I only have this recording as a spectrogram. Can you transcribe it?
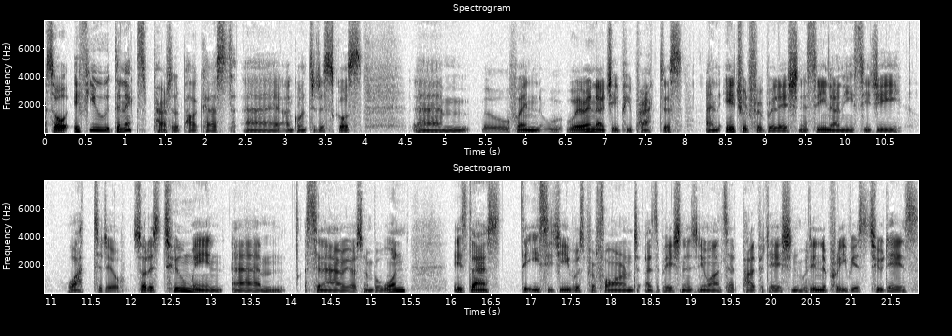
so, if you, the next part of the podcast, uh, I'm going to discuss um, when we're in our GP practice and atrial fibrillation is seen on ECG what to do. So there's two main um, scenarios. Number one is that the ECG was performed as a patient has new onset palpitation within the previous two days,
